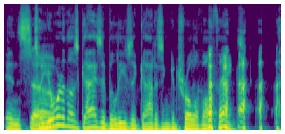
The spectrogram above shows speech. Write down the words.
And so, So you're one of those guys that believes that God is in control of all things.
